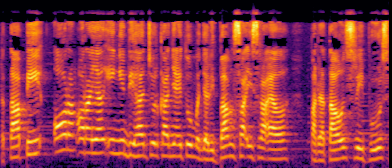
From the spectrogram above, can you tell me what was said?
Tetapi orang-orang yang ingin dihancurkannya itu menjadi bangsa Israel pada tahun 1948.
